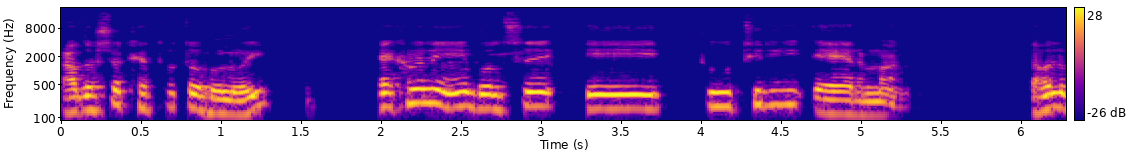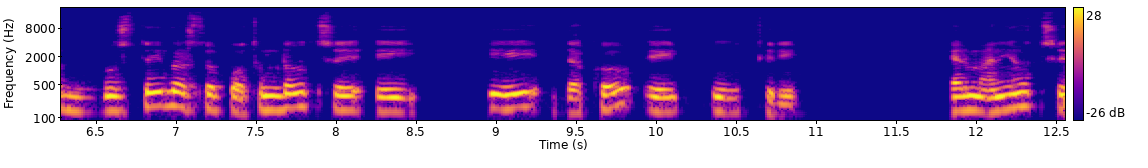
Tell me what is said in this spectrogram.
আদর্শ ক্ষেত্র তো হলোই। এখানে বলছে এই টু থ্রি এর মান। তাহলে বুঝতেই পারছ, প্রথমটা হচ্ছে এই এ দেখো এই টু থ্রি এর মানে হচ্ছে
